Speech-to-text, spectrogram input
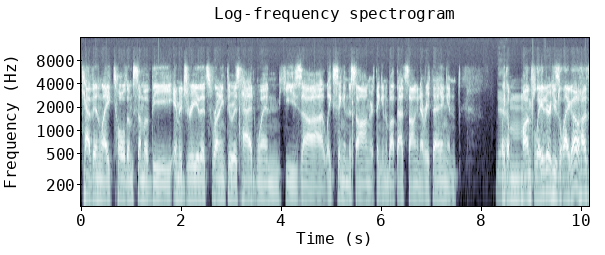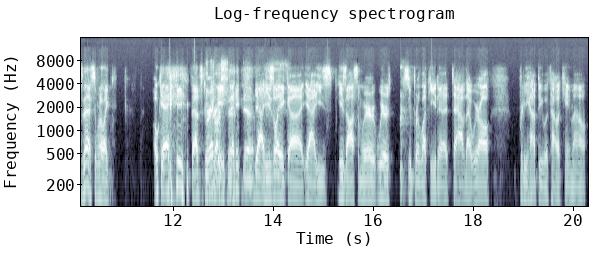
Kevin like told him some of the imagery that's running through his head when he's uh like singing the song or thinking about that song and everything and Yeah. like a month later he's like oh how's this and we're like okay that's great yeah. yeah he's like uh yeah he's he's awesome we're we're super lucky to to have that we're all pretty happy with how it came out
